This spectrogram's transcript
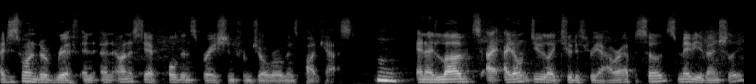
I just wanted to riff and, and honestly I pulled inspiration from Joe Rogan's podcast. Mm. And I loved I, I, don't do like two to three hour episodes, maybe eventually.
